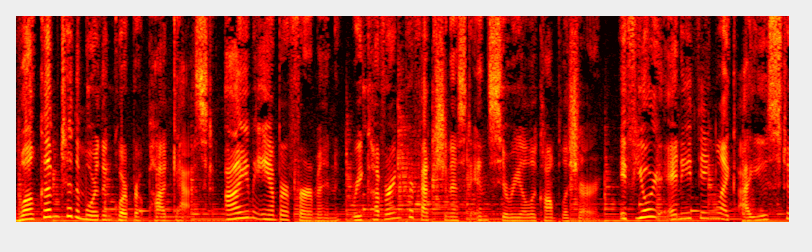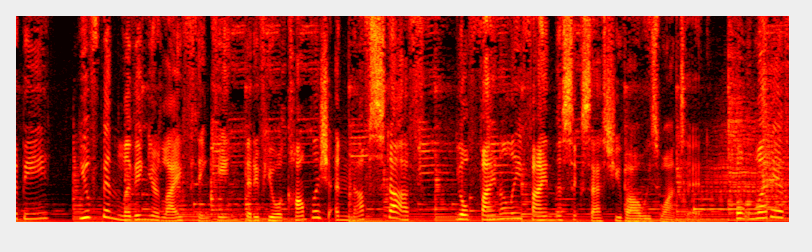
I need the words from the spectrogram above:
Welcome to the More Than Corporate podcast. I'm Amber Furman, recovering perfectionist and serial accomplisher. If you're anything like I used to be, you've been living your life thinking that if you accomplish enough stuff, you'll finally find the success you've always wanted. But what if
